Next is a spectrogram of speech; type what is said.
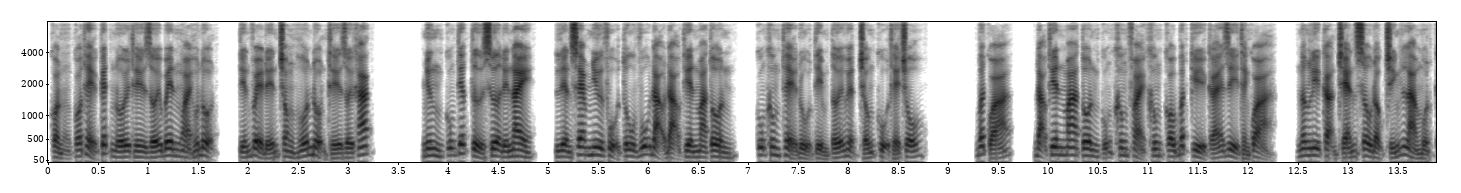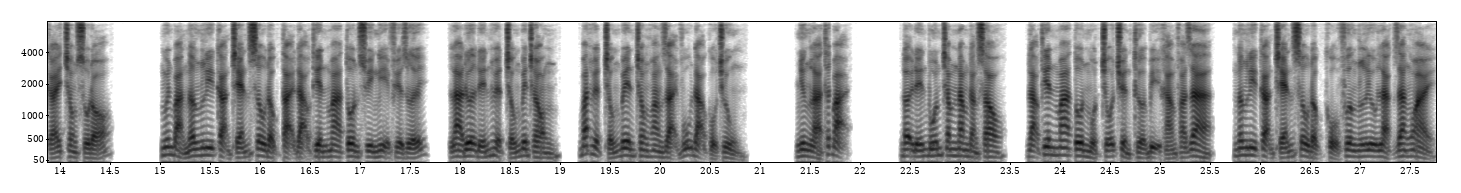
còn có thể kết nối thế giới bên ngoài hỗn độn, tiến về đến trong hỗn độn thế giới khác. Nhưng cũng tiếp từ xưa đến nay, liền xem như phụ tu vũ đạo đạo thiên ma tôn, cũng không thể đủ tìm tới huyện chống cụ thể chỗ. Bất quá, đạo thiên ma tôn cũng không phải không có bất kỳ cái gì thành quả, nâng ly cạn chén sâu độc chính là một cái trong số đó. Nguyên bản nâng ly cạn chén sâu độc tại đạo thiên ma tôn suy nghĩ phía dưới, là đưa đến huyệt chống bên trong, bắt huyệt chống bên trong hoang dại vũ đạo cổ trùng. Nhưng là thất bại đợi đến bốn trăm năm đằng sau, đạo thiên ma tôn một chỗ truyền thừa bị khám phá ra, nâng ly cạn chén sâu độc cổ phương lưu lạc ra ngoài,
